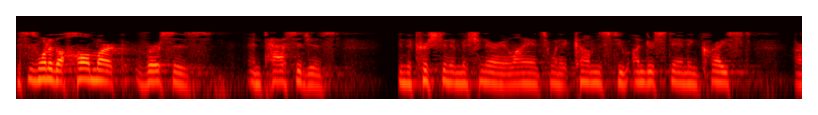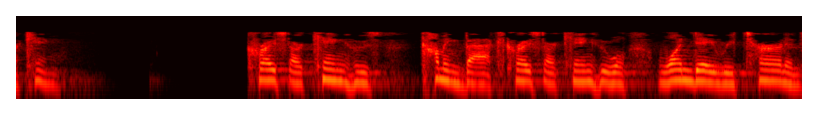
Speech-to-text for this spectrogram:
This is one of the hallmark verses and passages in the Christian and Missionary Alliance when it comes to understanding Christ our King. Christ our King who's coming back. Christ our King who will one day return and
